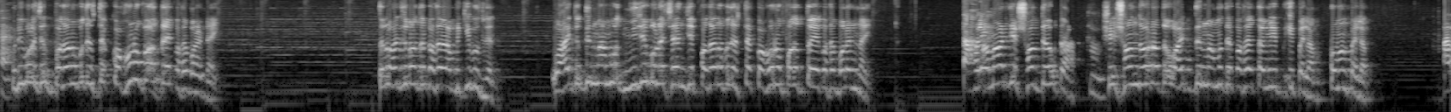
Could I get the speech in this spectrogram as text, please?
হ্যাঁ। উনি বলেছেন প্রধান উপদেষ্টা কখনো পদত্যাগের কথা বলেন নাই। তাহলে ওয়াহিদুদ্দিন মাহমুদের কথা আপনি কি বুঝলেন? ওয়াহিদুদ্দিন মাহমুদ নিজে বলেছেন যে প্রধান উপদেষ্টা কখনো পদত্যাগের কথা বলেন নাই। তাহলে আমার যে সন্দেহটা সেই সন্দেহটা তো ওয়াহিদুদ্দিন মাহমুদের কথায় তো আমি ই পেলাম প্রমাণ পেলাম। আর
